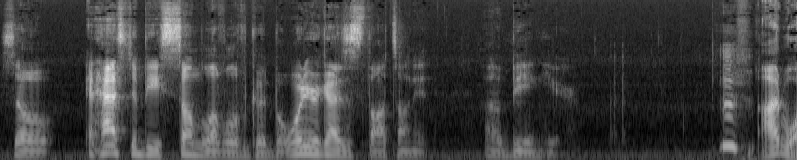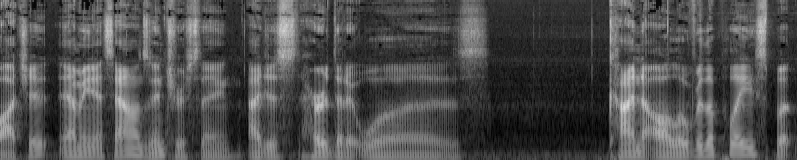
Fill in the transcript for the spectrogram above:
So it has to be some level of good. But what are your guys' thoughts on it uh, being here? I'd watch it. I mean, it sounds interesting. I just heard that it was kind of all over the place, but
